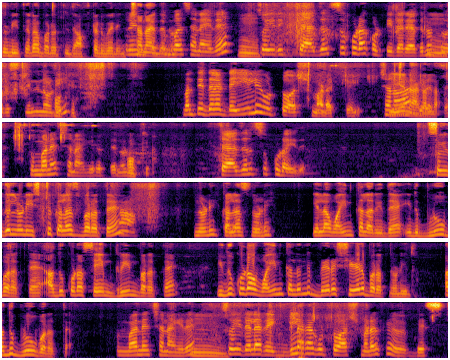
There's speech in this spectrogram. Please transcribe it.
ನೋಡಿ ಈ ತರ ಬರುತ್ತಿದೆ ಆಫ್ಟರ್ ವೇರಿಂಗ್ ಚೆನ್ನಾಗಿದೆ ತುಂಬಾ ಚೆನ್ನಾಗಿದೆ. ಸೊ ಇದಕ್ಕೆ ಟ್ಯಾಜಲ್ಸ್ ಕೂಡ ಕೊಟ್ಟಿದ್ದಾರೆ. ಅದನ್ನು ತೋರಿಸ್ತೀನಿ ನೋಡಿ. ಮತ್ತೆ ಇದೆಲ್ಲ ಡೈಲಿ ಹುಟ್ಟು ವಾಶ್ ಮಾಡಕ್ಕೆ ಚೆನ್ನಾಗಿರುತ್ತೆ. ತುಂಬಾನೇ ಚೆನ್ನಾಗಿರುತ್ತೆ ನೋಡಿ. ಓಕೆ ಟ್ಯಾಜಲ್ಸ್ ಕೂಡ ಇದೆ. ಸೊ ಇದ್ರಲ್ಲಿ ನೋಡಿ ಇಷ್ಟು ಕಲರ್ಸ್ ಬರುತ್ತೆ. ನೋಡಿ ಕಲರ್ಸ್ ನೋಡಿ. ಎಲ್ಲ ವೈನ್ ಕಲರ್ ಇದೆ. ಇದು ಬ್ಲೂ ಬರುತ್ತೆ. ಅದು ಕೂಡ ಸೇಮ್ ಗ್ರೀನ್ ಬರುತ್ತೆ. ಇದು ಕೂಡ ವೈನ್ ಕಲರ್ ಬೇರೆ ಶೇಡ್ ಬರುತ್ತೆ ನೋಡಿ ಇದು. ಅದು ಬ್ಲೂ ಬರುತ್ತೆ. ತುಂಬಾನೇ ಚೆನ್ನಾಗಿದೆ. ಸೊ ಇದೆಲ್ಲ ರೆಗ್ಯುಲರ್ ಆಗಿ ಉಟ್ಟು ವಾಶ್ ಮಾಡೋಕೆ ಬೆಸ್ಟ್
